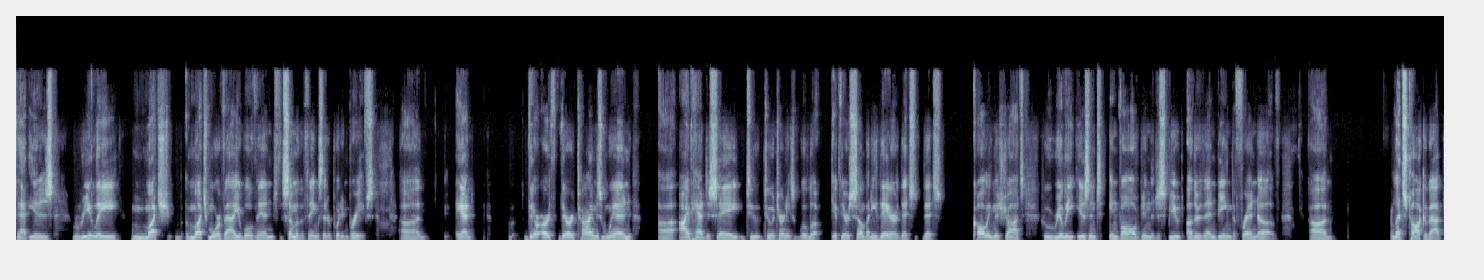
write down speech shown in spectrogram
that is really much much more valuable than some of the things that are put in briefs. Uh, and there are there are times when uh, I've had to say to to attorneys, well, look, if there's somebody there that's that's calling the shots who really isn't involved in the dispute other than being the friend of, um, let's talk about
